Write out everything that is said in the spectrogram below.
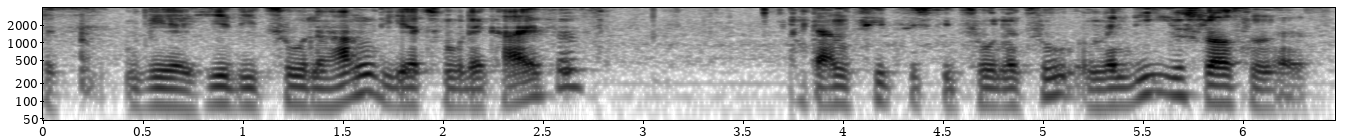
bis wir hier die Zone haben, die jetzt schon wo der Kreis ist dann zieht sich die Zone zu und wenn die geschlossen ist,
